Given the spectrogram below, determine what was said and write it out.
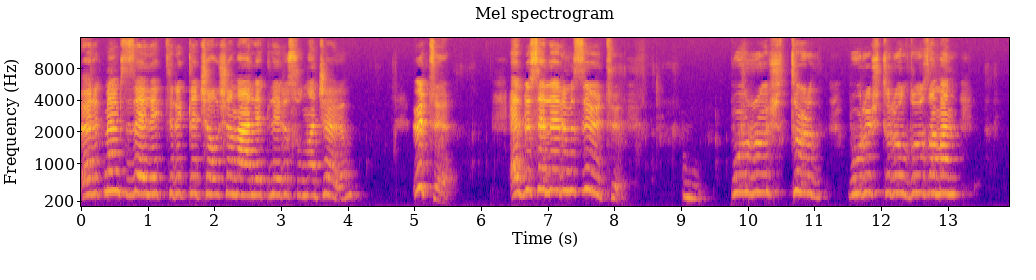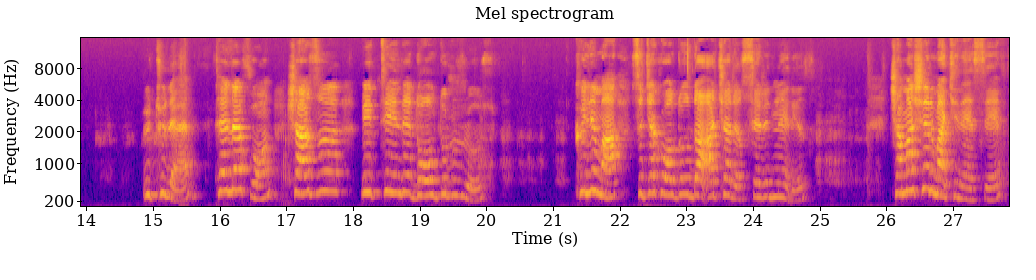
Öğretmenim size elektrikle çalışan aletleri sunacağım. Ütü. Elbiselerimizi ütü. Buruştur, buruşturulduğu zaman ütüler. Telefon. Şarjı bittiğinde doldururuz. Klima sıcak olduğunda açarız, serinleriz. Çamaşır makinesi.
